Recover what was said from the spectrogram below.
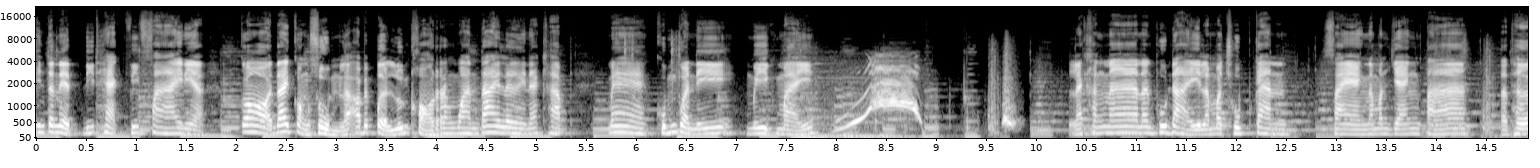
อินเทอร์เน็ตดีแท็กฟรีไฟเนี่ยก็ได้กล่องสุ่มแล้วเอาไปเปิดลุ้นของรางวัลได้เลยนะครับ แม่คุ้มกว่านี้มีอีกไหม และข้างหน้านั้นผู้ใดเรามาชุบกันแซงนะมันแยงตา แต่เธอ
